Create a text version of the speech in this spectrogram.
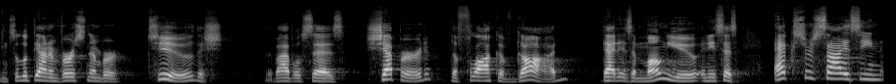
And so, look down in verse number two. The, the Bible says, Shepherd the flock of God that is among you. And he says, exercising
